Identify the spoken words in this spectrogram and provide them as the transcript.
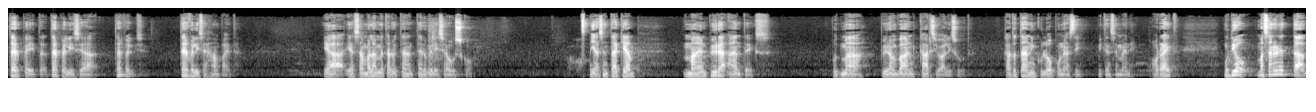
terpeitä, terveellisiä, terveellisiä, terveellisiä hampaita. Ja, ja samalla me tarvitaan terveellisiä uskoa. Ja sen takia mä en pyydä anteeksi, mutta mä pyydän vain karsivallisuutta. Katsotaan niin kuin lopun asti, miten se menee. Alright? Mutta joo, mä sanon, että,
